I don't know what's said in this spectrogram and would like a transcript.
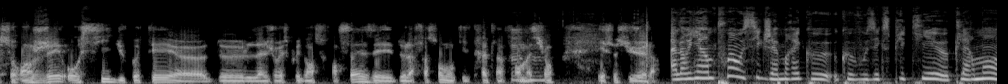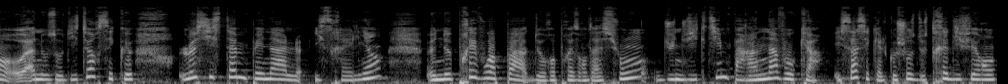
se ranger aussi du côté de la jurisprudence française et de la façon dont il traite l'information mhm. et ce sujet-là. Alors il y a un point aussi que j'aimerais que que vous expliquiez clairement à nos auditeurs, c'est que le système pénal israélien ne prévoit pas de représentation d'une victime par un avocat. Et ça, c'est quelque chose de très différent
